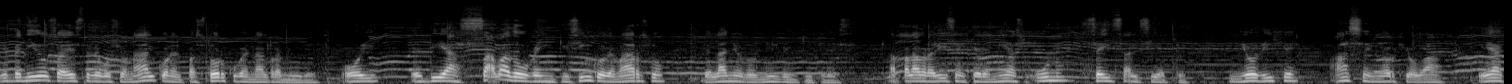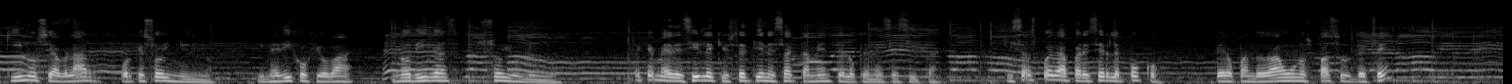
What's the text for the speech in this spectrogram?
Bienvenidos a este devocional con el pastor Juvenal Ramírez. Hoy es día sábado 25 de marzo del año 2023. La palabra dice en Jeremías 1, 6 al 7. Y yo dije, ah Señor Jehová, he aquí no sé hablar porque soy niño. Y me dijo Jehová, no digas, soy un niño. Déjeme decirle que usted tiene exactamente lo que necesita. Quizás pueda parecerle poco, pero cuando da unos pasos de fe,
